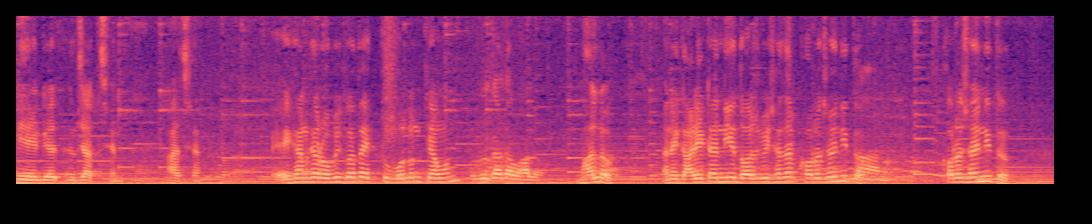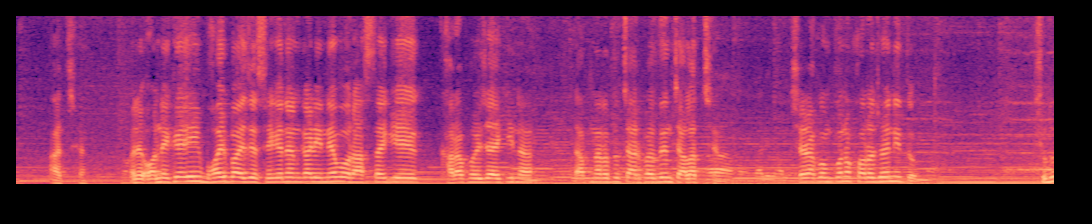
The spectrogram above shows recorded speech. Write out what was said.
নিয়ে যাচ্ছেন। আচ্ছা এখানকার অভিজ্ঞতা একটু বলুন কেমন? অভিজ্ঞতা ভালো। ভালো? মানে গাড়িটা নিয়ে দশ বিশ হাজার খরচ হয়নি তো। খরচ হয়নি তো? আচ্ছা মানে অনেকেই ভয় পায় যে সেকেন্ড হ্যান্ড গাড়ি নেব রাস্তায় গিয়ে খারাপ হয়ে যায় কি না তা আপনারা তো চার পাঁচ দিন চালাচ্ছেন। হ্যাঁ, হ্যাঁ, সেরকম কোনো খরচ হয়নি তো? শুধু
